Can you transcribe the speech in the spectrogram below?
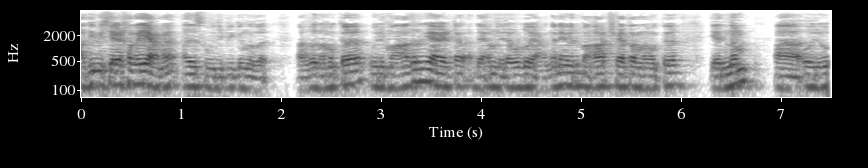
അതിവിശേഷതയാണ് അത് സൂചിപ്പിക്കുന്നത്. അത് നമുക്ക് ഒരു മാതൃകയായിട്ട് അദ്ദേഹം നിലകൊള്ളു അങ്ങനെ ഒരു മഹാക്ഷേത്രം നമുക്ക് എന്നും ഒരു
